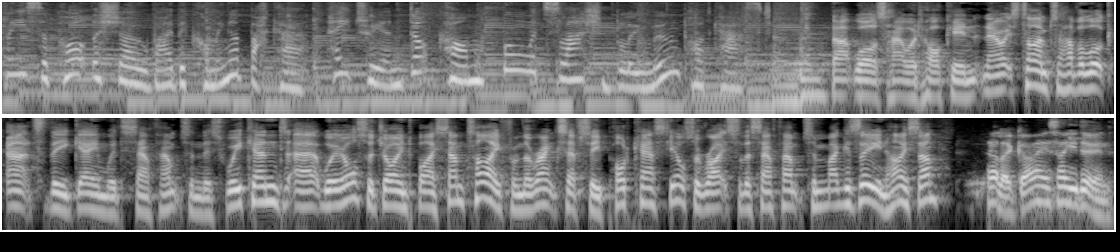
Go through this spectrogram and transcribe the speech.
Please support the show by becoming a backer. Patreon.com forward slash Blue Moon Podcast. That was Howard Hockin. Now it's time to have a look at the game with Southampton this weekend. Uh, we're also joined by Sam Tighe from the Ranks FC podcast. He also writes for the Southampton magazine. Hi, Sam. Hello, guys. How you doing?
